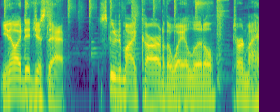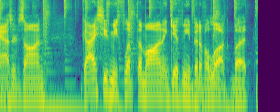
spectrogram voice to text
You know, I did just that. Scooted my car out of the way a little, turned my hazards on. Guy sees me flip them on and gives me a bit of a look, but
